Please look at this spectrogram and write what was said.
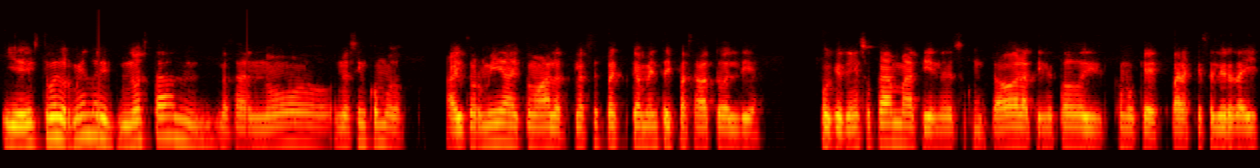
Y ahí estuve durmiendo y no está, o sea, no, no es incómodo. Ahí dormía, ahí tomaba las clases prácticamente y pasaba todo el día. porque tiene su cama, tiene su computadora, tiene todo y como que, ¿para qué salir de ahí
